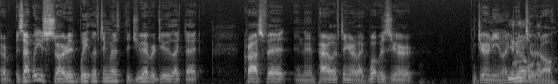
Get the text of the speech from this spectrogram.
or is that what you started weightlifting with? Did you ever do like that CrossFit and then powerlifting, or like what was your journey like You know, into it all?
